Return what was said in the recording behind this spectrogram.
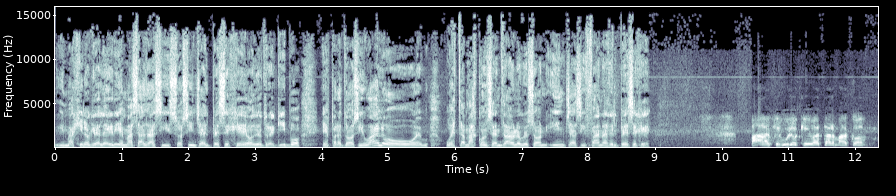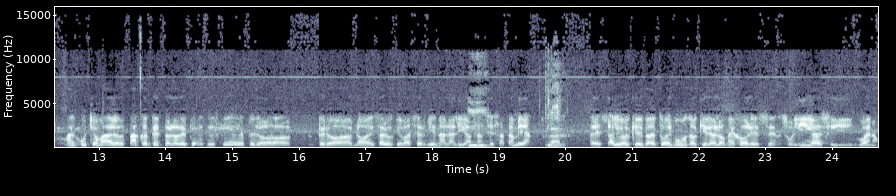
imagino que la alegría es más allá si sos hincha del PSG o de otro equipo, ¿es para todos igual o, o está más concentrado en lo que son hinchas y fanas del PSG? seguro que va a estar más con, mucho más, más contento lo del PSG, pero pero no, es algo que va a hacer bien a la liga francesa también. Claro. Es algo que todo el mundo quiere a los mejores en sus ligas y bueno,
